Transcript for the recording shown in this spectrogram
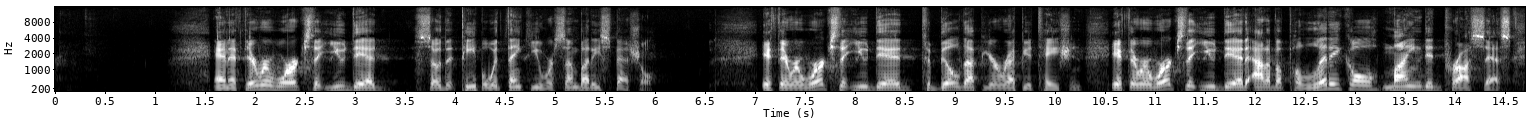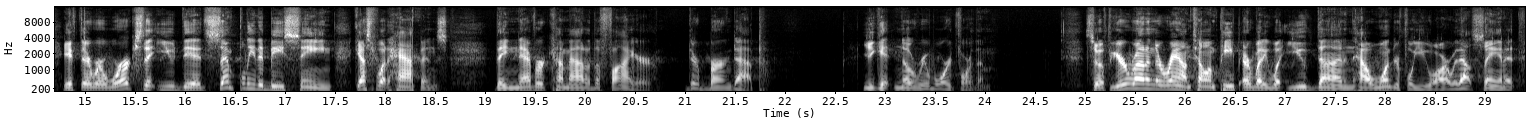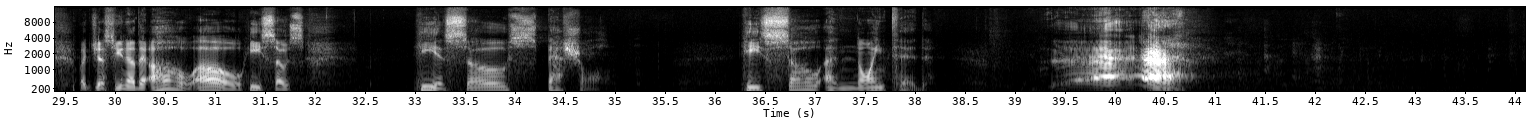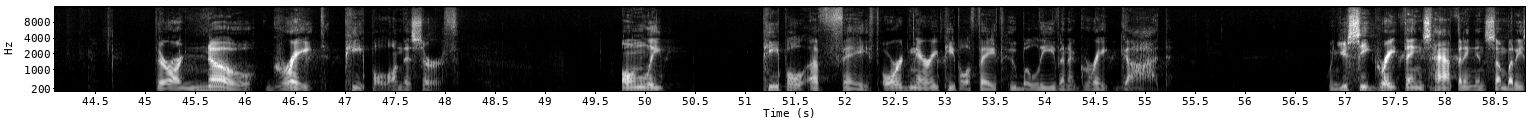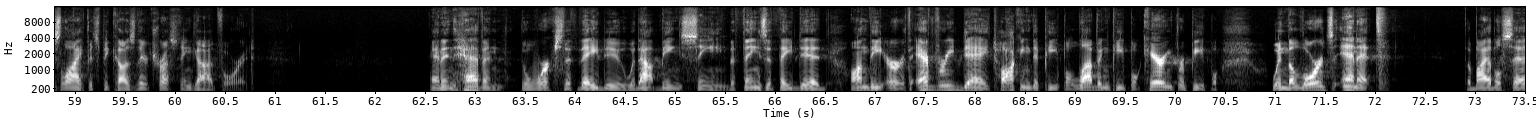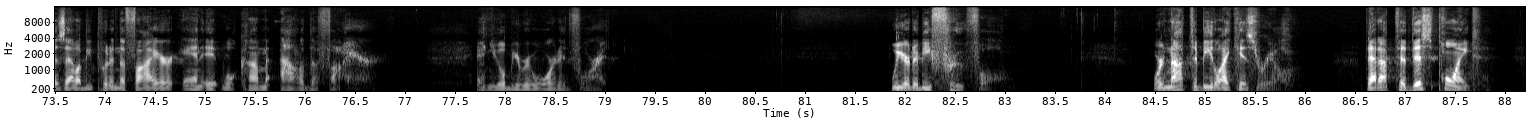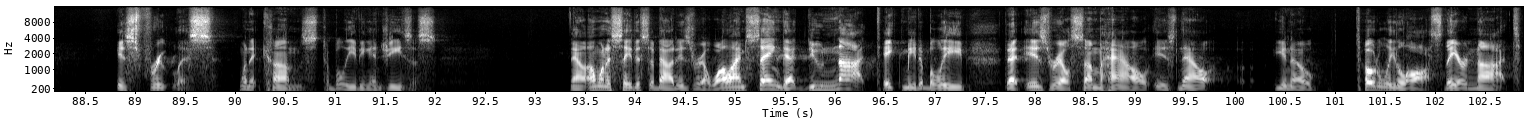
And if there were works that you did so that people would think you were somebody special, if there were works that you did to build up your reputation, if there were works that you did out of a political minded process, if there were works that you did simply to be seen, guess what happens? They never come out of the fire, they're burned up. You get no reward for them. So if you're running around telling people, everybody what you've done and how wonderful you are without saying it, but just, you know, that, oh, oh, he's so, he is so special. He's so anointed. There are no great people on this earth. Only people of faith, ordinary people of faith who believe in a great God. When you see great things happening in somebody's life, it's because they're trusting God for it. And in heaven, the works that they do without being seen, the things that they did on the earth every day, talking to people, loving people, caring for people, when the Lord's in it, the Bible says that'll be put in the fire and it will come out of the fire. And you'll be rewarded for it. We are to be fruitful. We're not to be like Israel, that up to this point is fruitless when it comes to believing in Jesus. Now, I want to say this about Israel. While I'm saying that, do not take me to believe that Israel somehow is now, you know, totally lost. They are not.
